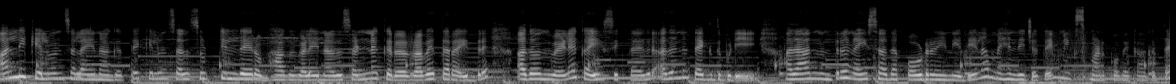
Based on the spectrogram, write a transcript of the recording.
ಅಲ್ಲಿ ಕೆಲವೊಂದು ಸಲ ಏನಾಗುತ್ತೆ ಕೆಲವೊಂದು ಸಲ ಸುಟ್ಟಿಲ್ಲದೆ ಇರೋ ಭಾಗಗಳೇನಾದರೂ ಸಣ್ಣಕ್ಕೆ ರ- ರವೆ ಥರ ಇದ್ದರೆ ಅದೊಂದು ವೇಳೆ ಕೈಗೆ ಸಿಗ್ತಾ ಇದ್ದರೆ ಅದನ್ನು ತೆಗೆದುಬಿಡಿ. ಅದಾದ ನಂತರ ನೈಸಾದ ಪೌಡ್ರ್ ಏನಿದೆಯಲ್ಲ, ಮೆಹಂದಿ ಜೊತೆ ಮಿಕ್ಸ್ ಮಾಡ್ಕೋಬೇಕಾಗತ್ತೆ.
